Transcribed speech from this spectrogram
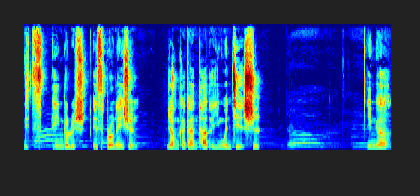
its English explanation. 让我们看看它的英文解释。In a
